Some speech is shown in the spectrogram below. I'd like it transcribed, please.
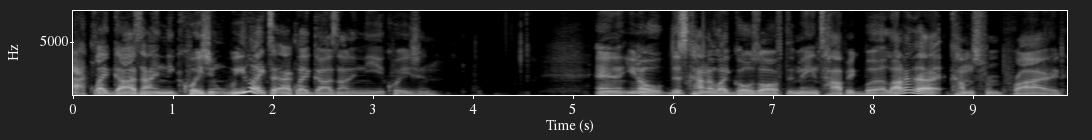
act like god's not in the equation. We like to act like god's not in the equation and you know, this kind of like goes off the main topic, but a lot of that comes from pride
